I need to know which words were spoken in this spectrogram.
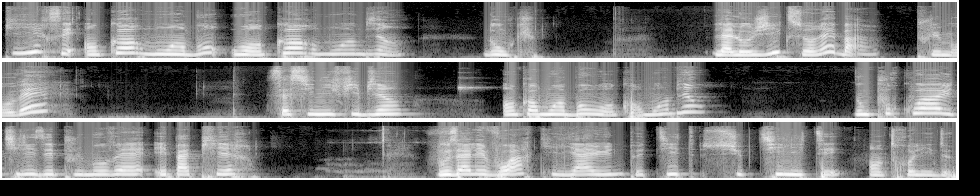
pire, c'est encore moins bon ou encore moins bien. Donc, la logique serait, bah, plus mauvais, ça signifie bien encore moins bon ou encore moins bien. Donc pourquoi utiliser plus mauvais et pas pire? Vous allez voir qu'il y a une petite subtilité entre les deux.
